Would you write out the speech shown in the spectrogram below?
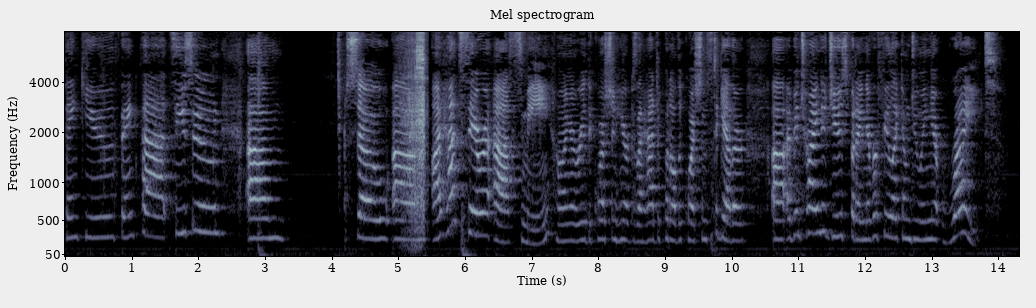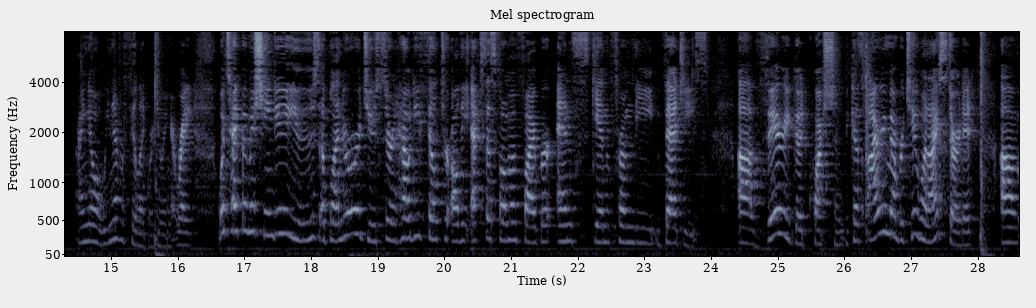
thank you. Thank Pat. See you soon. Um, so um, I had Sarah ask me, I'm going to read the question here because I had to put all the questions together. Uh, I've been trying to juice, but I never feel like I'm doing it right. I know, we never feel like we're doing it right. What type of machine do you use, a blender or a juicer, and how do you filter all the excess foam and fiber and skin from the veggies? Uh, very good question because I remember too when I started, um,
